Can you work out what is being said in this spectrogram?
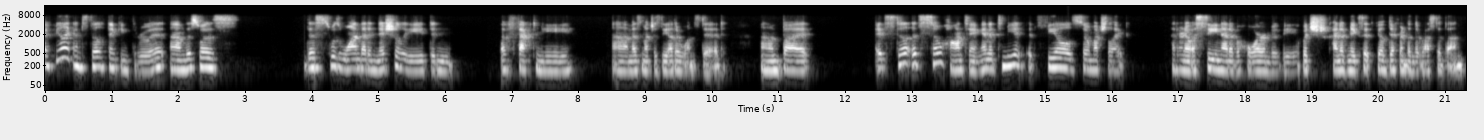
I, I feel like I'm still thinking through it. Um, this was this was one that initially didn't affect me um, as much as the other ones did, um, but it's still it's so haunting, and it, to me it, it feels so much like I don't know a scene out of a horror movie, which kind of makes it feel different than the rest of them.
